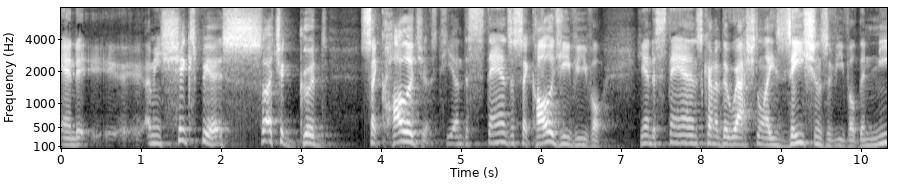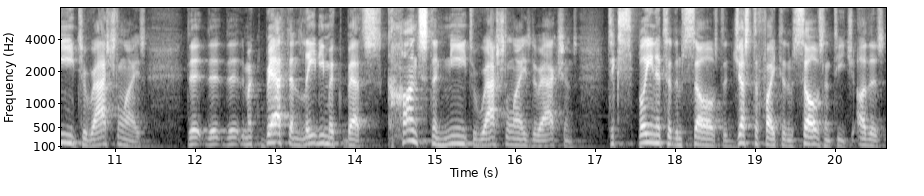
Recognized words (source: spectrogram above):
and it, I mean, Shakespeare is such a good psychologist. He understands the psychology of evil. He understands kind of the rationalizations of evil, the need to rationalize. The, the, the Macbeth and Lady Macbeth's constant need to rationalize their actions, to explain it to themselves, to justify it to themselves and to each others.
